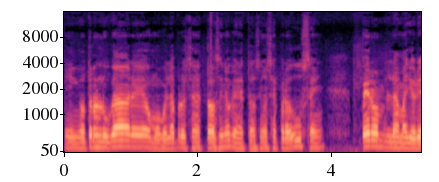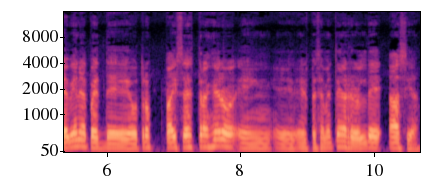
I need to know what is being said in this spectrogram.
en otros lugares o mover la producción en Estados Unidos, que en Estados Unidos se producen, pero la mayoría viene pues de otros países extranjeros, eh, especialmente en alrededor de Asia.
